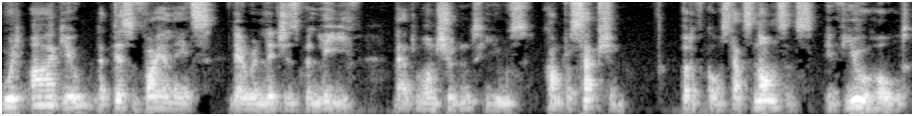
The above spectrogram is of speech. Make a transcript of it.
would argue that this violates their religious belief that one shouldn't use contraception. But of course that's nonsense. If you hold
